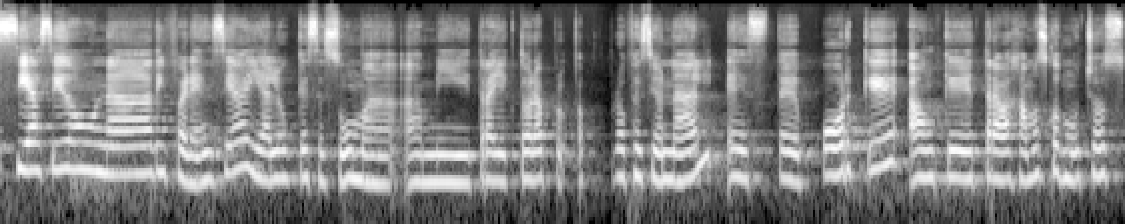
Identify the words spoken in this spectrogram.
sí ha sido una diferencia y algo que se suma a mi trayectoria profesional, este, porque aunque trabajamos con muchos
